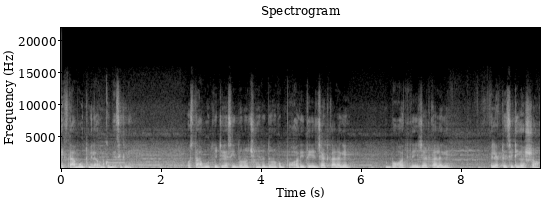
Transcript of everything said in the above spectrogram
एक ताबूत मिला उनको बेसिकली उस ताबूत को जैसे ही दोनों छुए तो दोनों को बहुत ही तेज़ झटका लगे बहुत ही तेज़ झटका लगे। इलेक्ट्रिसिटी का शौक।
